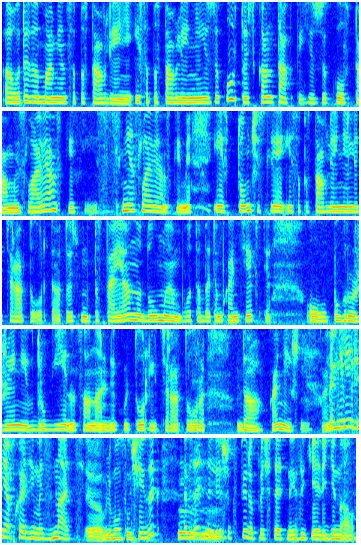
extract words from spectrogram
э, вот этот момент сопоставления. И сопоставления языков, то есть контакты языков там и славянских, и с неславянскими, и в том числе и сопоставление литератур. Да, то есть мы постоянно думаем вот об этом контексте, о погружении в другие национальные культуры, литературы. Да, конечно. конечно. есть необходимость знать э, в любом случае язык. Обязательно ли Шекспира прочитать на языке оригинал?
